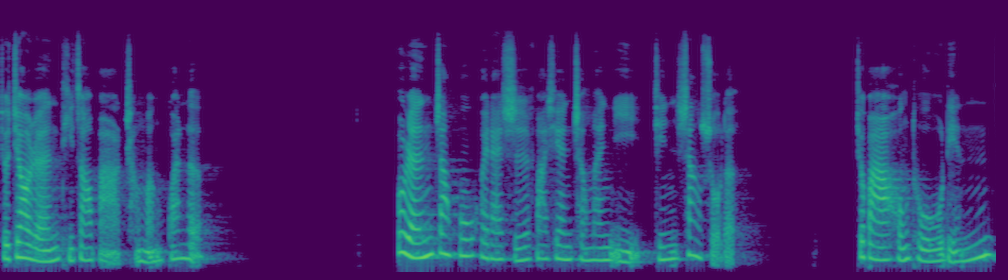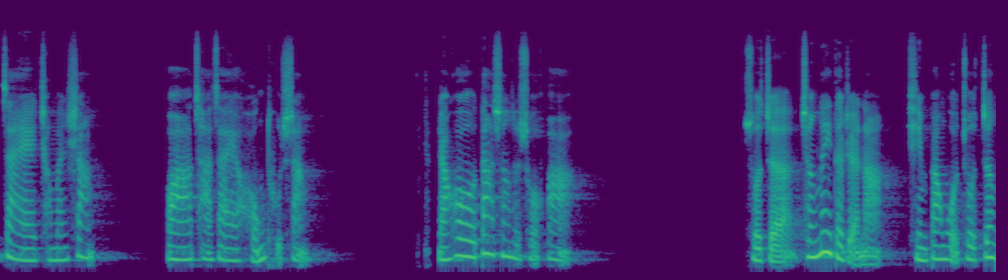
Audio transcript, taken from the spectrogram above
就叫人提早把城门关了。妇人丈夫回来时，发现城门已经上锁了，就把红土连在城门上，花插在红土上，然后大声的说话。说着：“城内的人啊，请帮我作证，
